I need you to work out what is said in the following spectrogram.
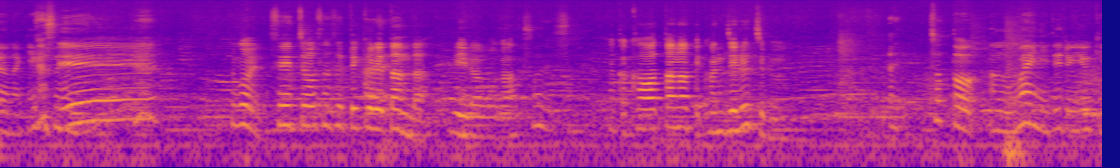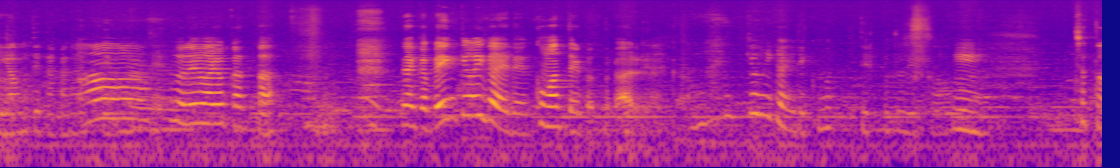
ような気がする。えー、すごい成長させてくれたんだ B ラボが。そうです。ねなんか変わったなって感じる自分？えちょっとあの前に出る勇気が持てたかなあっていうのでーそれは良かった。なんか勉強以外で困ってることとかある？なんか勉強以外で困ってることですか、うん。ちょっと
